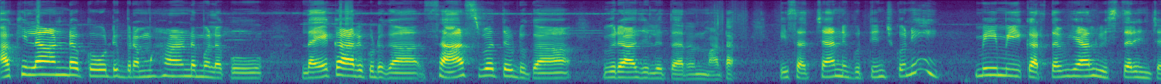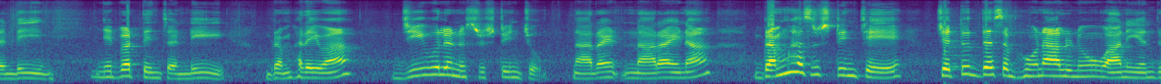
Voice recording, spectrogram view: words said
అఖిలాండ కోటి బ్రహ్మాండములకు లయకారకుడుగా శాశ్వతుడుగా విరాజిల్లుతారనమాట ఈ సత్యాన్ని గుర్తించుకొని మీ మీ కర్తవ్యాలు విస్తరించండి నిర్వర్తించండి. బ్రహ్మదేవ జీవులను సృష్టించు. నారాయణ నారాయణ బ్రహ్మ సృష్టించే చతుర్దశ భువనాలను వాని ఎందు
